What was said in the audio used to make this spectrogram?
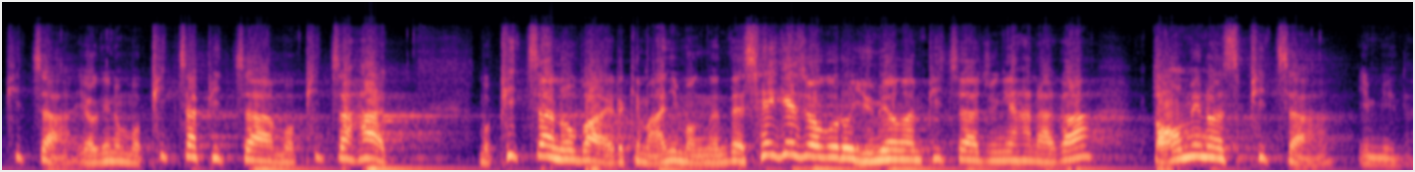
피자 여기는 뭐 피자 피자 뭐 피자헛 뭐 피자 노바 이렇게 많이 먹는데 세계적으로 유명한 피자 중에 하나가 Domino's 피자입니다.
